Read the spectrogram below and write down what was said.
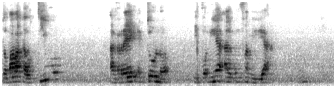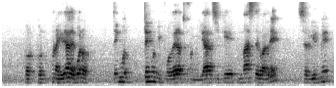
tomaba cautivo al rey en turno y ponía algún familiar. Con, con, la idea de, bueno, tengo, tengo mi poder a tu familiar, así que más te vale servirme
